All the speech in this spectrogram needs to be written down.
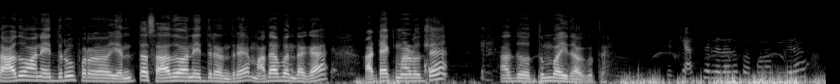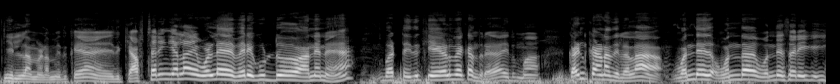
ಸಾಧು ಆನೆ ಇದ್ದರೂ ಪರ ಎಂಥ ಸಾಧು ಆನೆ ಇದ್ರೆ ಅಂದರೆ ಮದ ಬಂದಾಗ ಅಟ್ಯಾಕ್ ಮಾಡುತ್ತೆ. ಅದು ತುಂಬ ಇದಾಗುತ್ತೆ. ಕ್ಯಾಪ್ಚರ್ ಎಲ್ಲರೂ ಕರ್ಕೊಂಡು ಹೋಗಿದ್ದೀರಾ? ಇಲ್ಲ ಮೇಡಮ್ ಇದಕ್ಕೆ ಇದು ಕ್ಯಾಪ್ಚರಿಂಗ್ ಎಲ್ಲ ಒಳ್ಳೆ ವೆರಿ ಗುಡ್ ಆನೆನೇ. ಬಟ್ ಇದಕ್ಕೆ ಹೇಳ್ಬೇಕಂದ್ರೆ ಇದು ಮ ಕಣ್ಣು ಕಾಣೋದಿಲ್ಲಲ್ಲ ಒಂದೇ ಒಂದೇ ಒಂದೇ ಸರಿ ಈಗ ಈ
